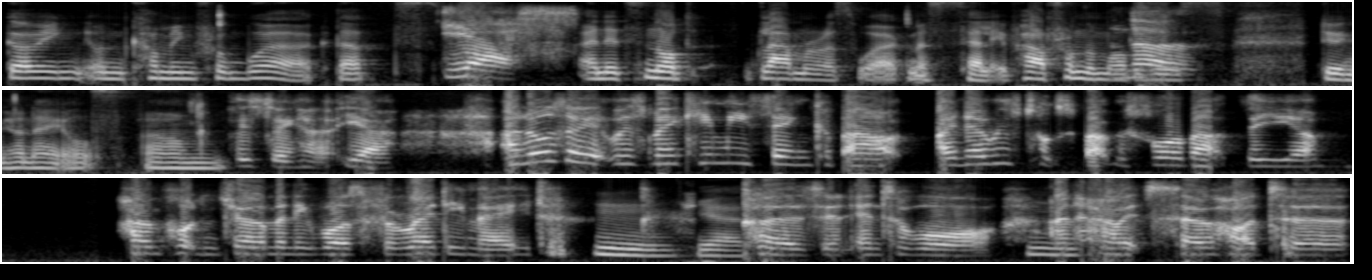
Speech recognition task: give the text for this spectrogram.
going and coming from work. That's Yes, and it's not glamorous work necessarily, apart from the models No. Doing her nails. Um, who's doing her? Yeah, and also it was making me think about. I know we've talked about before about the um, how important Germany was for ready-made hmm, yes. clothes in, into war, and how it's so hard to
